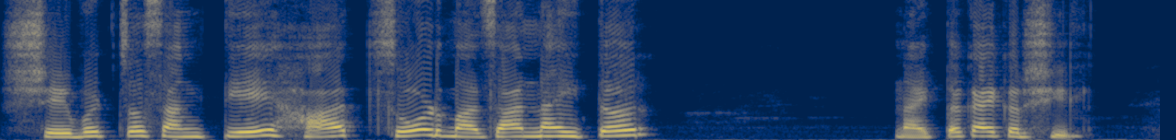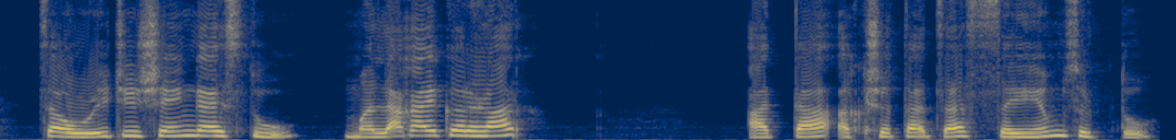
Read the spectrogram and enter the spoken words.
शेवटचं सांगते हात सोड माझा नाहीतर नाहीतर काय करशील? चवळीची शेंग आहेस तू. मला काय करणार? आता अक्षताचा संयम सुटतो.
